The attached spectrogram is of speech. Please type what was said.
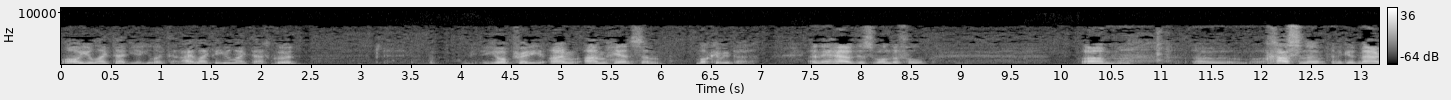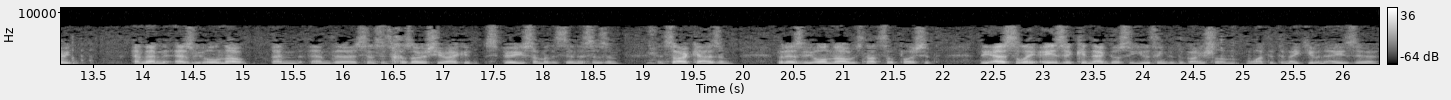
Oh, you like that? Yeah, you like that. I like that. You like that. Good. You're pretty. I'm I'm handsome. What could be better? And they have this wonderful um, uh, chasana, and get married. And then, as we all know, and and uh, since it's Chazar here, I could spare you some of the cynicism and sarcasm. But as we all know, it's not so pashut. The Esle Ezer Kenegdo, so you think that the Baruch Shalom wanted to make you an Ezer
